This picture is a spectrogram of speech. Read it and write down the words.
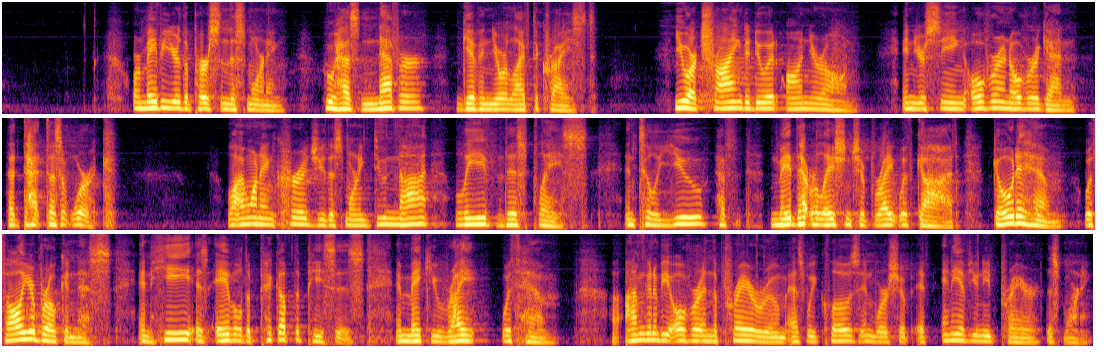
Or maybe you're the person this morning who has never given your life to Christ. You are trying to do it on your own, and you're seeing over and over again that that doesn't work. Well, I want to encourage you this morning do not leave this place until you have made that relationship right with God. Go to Him with all your brokenness, and He is able to pick up the pieces and make you right with Him. Uh, I'm going to be over in the prayer room as we close in worship if any of you need prayer this morning.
